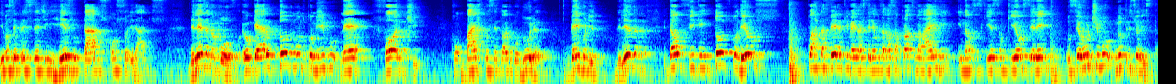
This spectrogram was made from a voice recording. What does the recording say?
e você precisa de resultados consolidados. Beleza, meu povo? Eu quero todo mundo comigo, né, forte, com baixo percentual de gordura bem bonito, beleza? Então fiquem todos com Deus. Quarta-feira que vem nós teremos a nossa próxima live e não se esqueçam que eu serei o seu último nutricionista.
